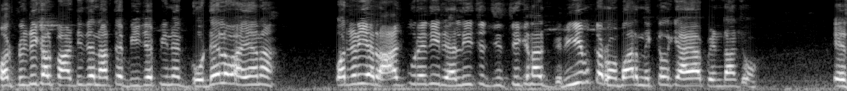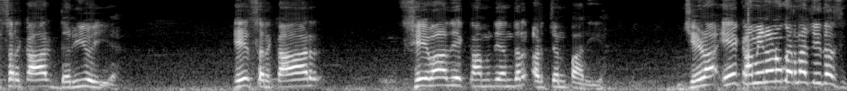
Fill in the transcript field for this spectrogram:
ਔਰ ਪੋਲੀਟੀਕਲ ਪਾਰਟੀ ਦੇ ਨਾਤੇ ਬੀਜੇਪੀ ਨੇ ਗੋਡੇ ਲਵਾਏ ਆ ਨਾ, ਔਰ ਜਿਹੜੀ ਇਹ ਰਾਜਪੁਰੇ ਦੀ ਰੈਲੀ 'ਚ ਜਿਸ ਤਰੀਕੇ ਨਾਲ ਗਰੀਬ ਘਰੋਂ ਬਾਹਰ ਨਿਕਲ ਕੇ ਆਇਆ ਪਿੰਡਾਂ 'ਚੋਂ, ਇਹ ਸਰਕਾਰ ਡਰੀ ਹੋਈ ਹੈ। ਇਹ ਸਰਕਾਰ ਸੇਵਾ ਦੇ ਕੰਮ ਦੇ ਅੰਦਰ ਅੜਚਨ ਪਾ ਰਹੀ ਹੈ। ਜਿਹੜਾ ਇਹ ਕੰਮ ਇਹਨਾਂ ਨੂੰ ਕਰਨਾ ਚਾਹੀਦਾ ਸੀ।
